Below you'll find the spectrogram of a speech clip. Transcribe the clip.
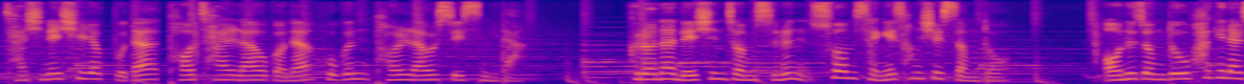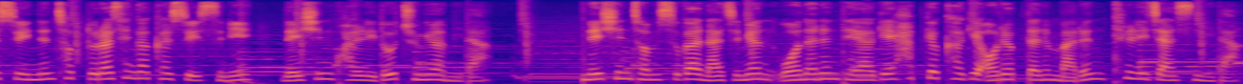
자신의 실력보다 더 잘 나오거나 혹은 덜 나올 수 있습니다. 그러나 내신 점수는 수험생의 성실성도 어느 정도 확인할 수 있는 척도라 생각할 수 있으니 내신 관리도 중요합니다. 내신 점수가 낮으면 원하는 대학에 합격하기 어렵다는 말은 틀리지 않습니다.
